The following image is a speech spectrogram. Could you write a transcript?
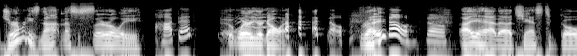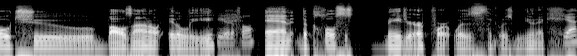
Germany's not necessarily A hotbed? where you're going, No. right? No. No. I had a chance to go to Bolzano, Italy, Beautiful. and the closest major airport was I think it was Munich, Yeah.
